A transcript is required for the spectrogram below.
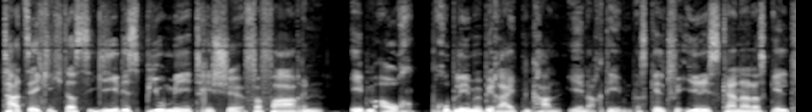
tatsächlich, dass jedes biometrische Verfahren eben auch Probleme bereiten kann, je nachdem. Das gilt für Iris-Scanner, das gilt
